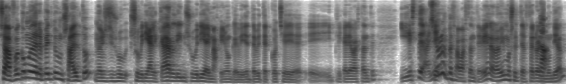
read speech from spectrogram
O sea, fue como de repente un salto. No sé si subiría el Carlin, subiría, imagino que evidentemente el coche eh, implicaría bastante. Y este año lo empezó bastante bien. Ahora mismo es el tercero en el mundial.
